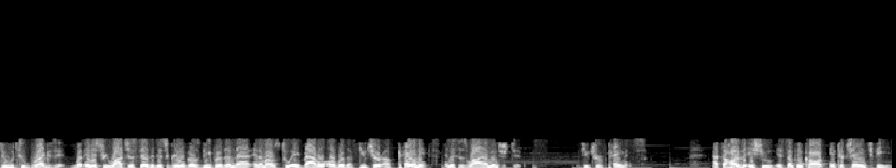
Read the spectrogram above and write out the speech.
due to Brexit. But industry watchers say the disagreement goes deeper than that and amounts to a battle over the future of payments. And this is why I'm interested. Future of payments. At the heart of the issue is something called interchange fees.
